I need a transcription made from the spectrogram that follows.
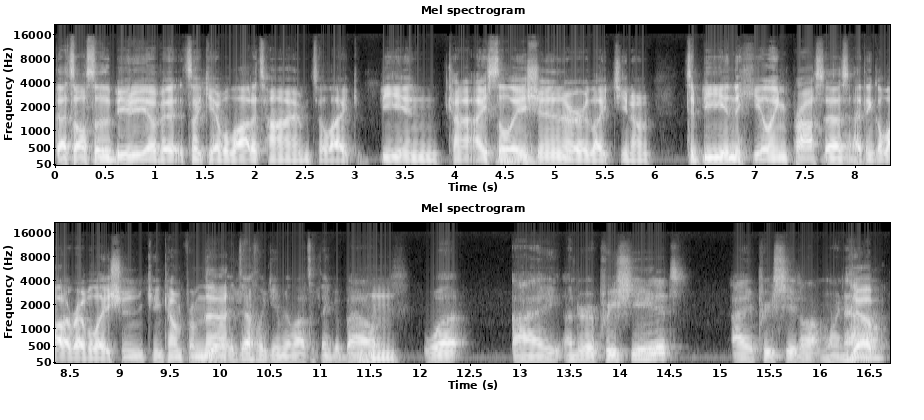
that's also the beauty of it it's like you have a lot of time to like be in kind of isolation or like you know to be in the healing process Yeah. i think a lot of revelation can come from Yeah, that it definitely gave me a lot to think about. Mhm. What I underappreciated, I appreciate a lot more now. Yep,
